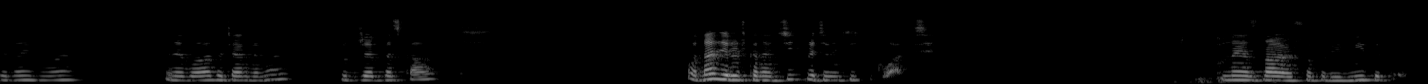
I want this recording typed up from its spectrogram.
людей немає. Небагато черг немає. Тут вже без кави. Одна зірочка навчить працівників спілкуватися. Не знаю, що тут відмітити.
